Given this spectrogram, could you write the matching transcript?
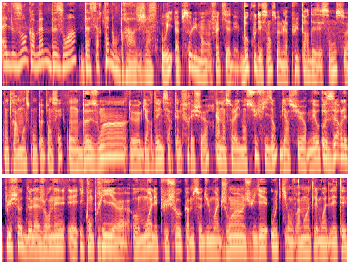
elles ont quand même besoin d'un certain ombrage. Oui, absolument. En fait, il y a beaucoup d'essences, même la plupart des essences, contrairement à ce qu'on peut penser, ont besoin de garder une certaine fraîcheur, un ensoleillement suffisant, bien sûr, mais aux heures les plus chaudes de la journée et y compris compris euh, aux mois les plus chauds comme ceux du mois de juin, juillet, août, qui vont vraiment être les mois de l'été,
